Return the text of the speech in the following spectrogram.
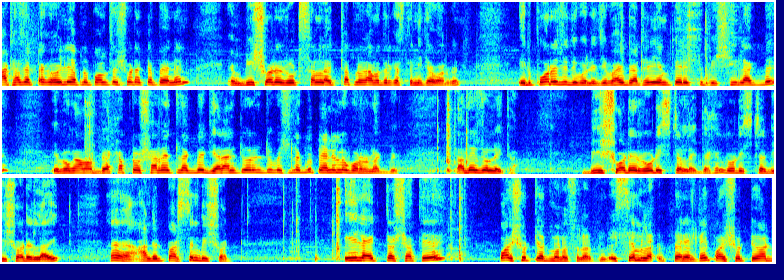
আট হাজার টাকা হইলে আপনি পঞ্চাশ ওয়াট একটা প্যানেল এবং বিশ ওয়াটের রোড সান লাইটটা আপনারা আমাদের কাছ থেকে নিতে পারবেন। এরপরে যদি বলি যে, ভাই ব্যাটারি এম্পিয়ার একটু বেশি লাগবে এবং আমার ব্যাকআপটাও সারাইতে লাগবে গ্যারান্টি ওয়ারেন্টিও বেশি লাগবে প্যানেলও বড় লাগবে। তাদের জন্য এটা। বিশ ওয়াটের রোড স্টার লাইট দেখেন রোড স্টার বিশ ওয়াটের লাইট হ্যাঁ হান্ড্রেড পার্সেন্ট বিশ ওয়াট এই লাইটটার সাথে পঁয়ষট্টি ওয়াট মনোসোলার প্যানেল এই সেম প্যানেলটাই পঁয়ষট্টি watt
